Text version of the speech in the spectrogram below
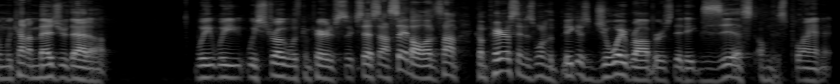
and we kind of measure that up. We, we, we struggle with comparative success. And I say it all the time comparison is one of the biggest joy robbers that exist on this planet.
